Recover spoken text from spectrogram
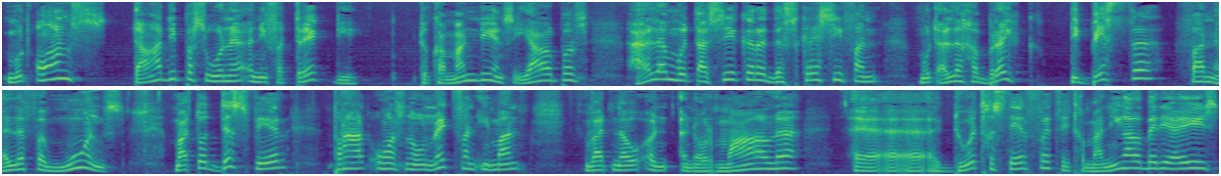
moet ons daardie persone in die vertrek, die Tukamandi en sy helpers, hulle moet 'n sekere diskresie van moet hulle gebruik die beste van hulle vermoëns. Maar tot dusver praat ons nou net van iemand wat nou 'n 'n normale uh, uh, dood gesterf het. Het gemaningal by die huis.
